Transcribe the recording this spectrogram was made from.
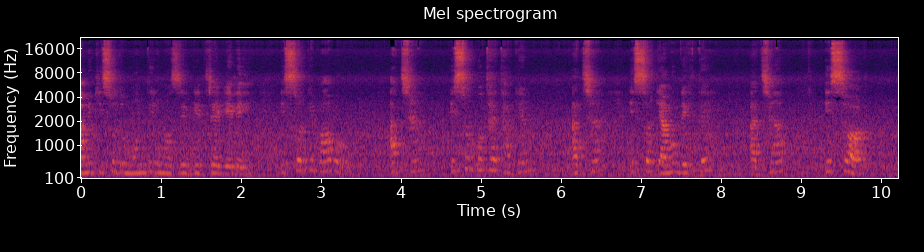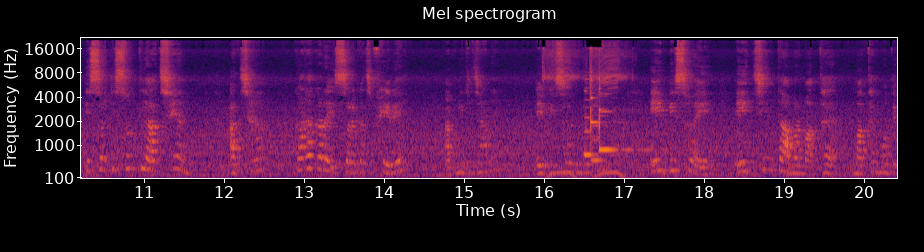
আমি কি শুধু মন্দির মসজিদ গির্জায় গেলেই ঈশ্বরকে পাবো? আচ্ছা ঈশ্বর কোথায় থাকেন? আচ্ছা ঈশ্বর কেমন দেখতে? আচ্ছা ঈশ্বর ঈশ্বর কি সত্যি আছেন? আচ্ছা কারা কারা ঈশ্বরের কাছে ফেরে? আপনি কি জানেন? এই বিষয়গুলো এই বিষয়ে এই চিন্তা আমার মাথায়, মাথার মধ্যে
